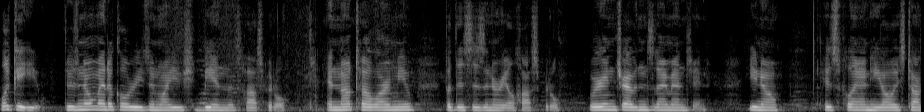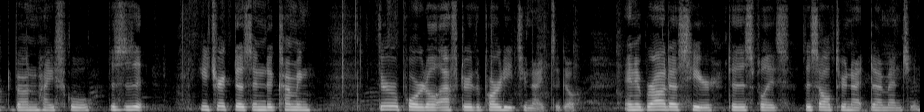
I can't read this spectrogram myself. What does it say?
Look at you. There's no medical reason why you should be in this hospital. And not to alarm you, but this isn't a real hospital. We're in Trevin's dimension. You know, his plan he always talked about in high school. This is it. He tricked us into coming through a portal after the party two nights ago. And it brought us here to this place, this alternate dimension.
